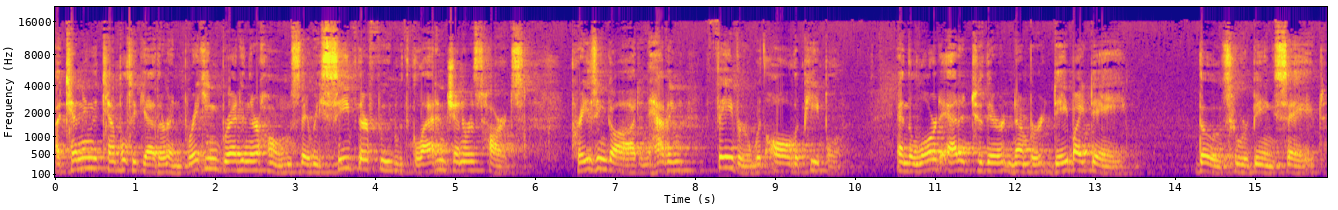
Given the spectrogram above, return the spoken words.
attending the temple together and breaking bread in their homes, they received their food with glad and generous hearts, praising God and having favor with all the people. And the Lord added to their number day by day those who were being saved.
